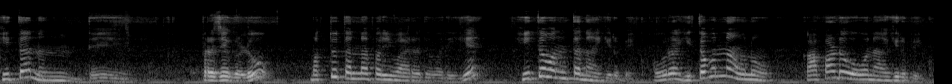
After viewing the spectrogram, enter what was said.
ಹಿತನಂತೆ. ಪ್ರಜೆಗಳು ಮತ್ತು ತನ್ನ ಪರಿವಾರದವರಿಗೆ ಹಿತವಂತನಾಗಿರಬೇಕು. ಅವರ ಹಿತವನ್ನು ಅವನು ಕಾಪಾಡುವವನಾಗಿರಬೇಕು,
